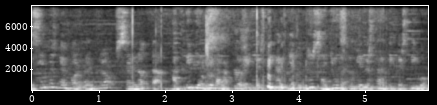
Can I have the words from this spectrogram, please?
Te sientes bien por dentro, se nota. Activia ayuda a la flora intestinal y además ayuda a tu bienestar digestivo.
